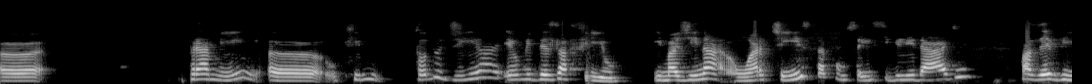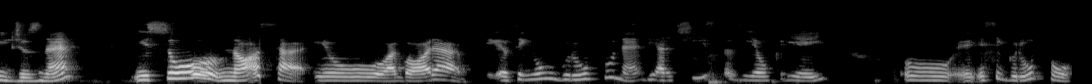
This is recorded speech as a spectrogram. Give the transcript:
uh, para mim, uh, o que todo dia eu me desafio imagina um artista com sensibilidade fazer vídeos, né? Isso, nossa, eu agora eu tenho um grupo, né, de artistas e eu criei o, esse grupo.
